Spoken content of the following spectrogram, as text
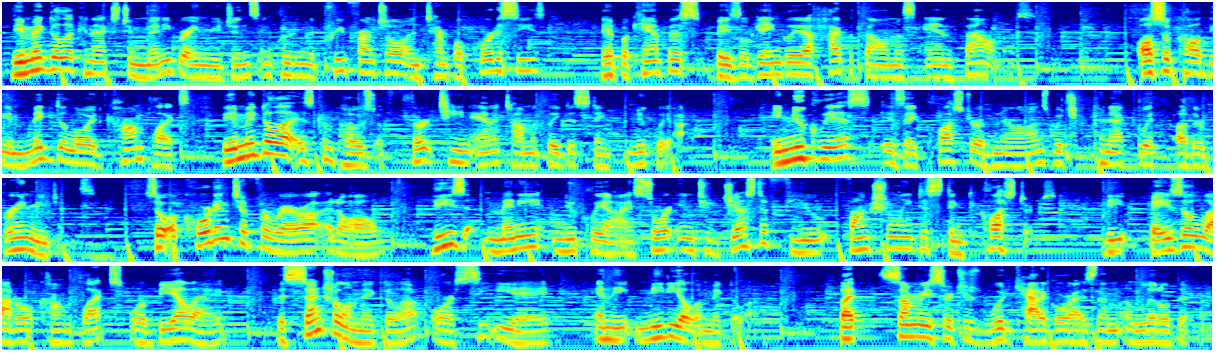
The amygdala connects to many brain regions, including the prefrontal and temporal cortices, the hippocampus, basal ganglia, hypothalamus, and thalamus. Also called the amygdaloid complex, the amygdala is composed of 13 anatomically distinct nuclei. A nucleus is a cluster of neurons which connect with other brain regions. So according to Ferrara et al., these many nuclei sort into just a few functionally distinct clusters, the basolateral complex, or BLA, the central amygdala, or CEA, and the medial amygdala. But some researchers would categorize them a little differently.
